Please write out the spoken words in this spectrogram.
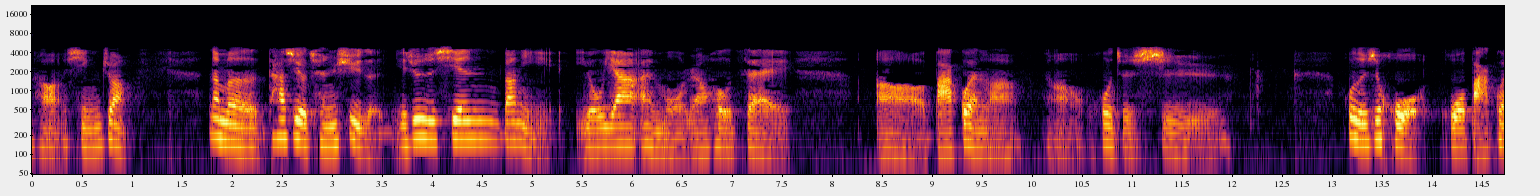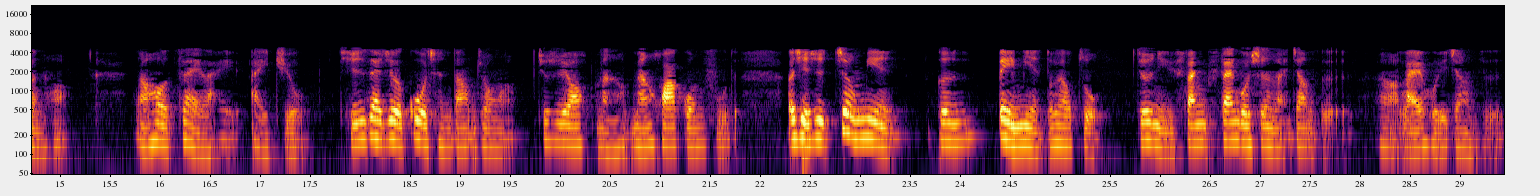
哈形状，那么它是有程序的，也就是先帮你油压按摩，然后再啊、拔罐啦啊，或者是或者是火火拔罐哈，然后再来艾灸。其实在这个过程当中啊，就是要蛮蛮花功夫的，而且是正面跟背面都要做，就是你翻翻过身来这样子啊，来回这样子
